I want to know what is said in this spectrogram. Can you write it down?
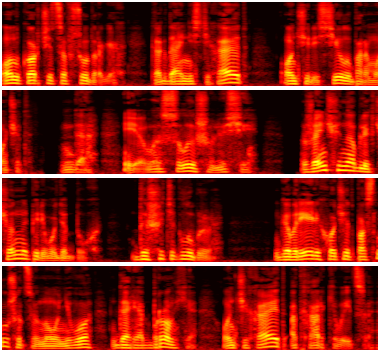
Он корчится в судорогах. Когда они стихают, он через силу бормочет. «Да, я вас слышу, Люси». Женщина облегченно переводит дух. «Дышите глубже». Габриэль хочет послушаться, но у него горят бронхи. Он чихает, отхаркивается.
